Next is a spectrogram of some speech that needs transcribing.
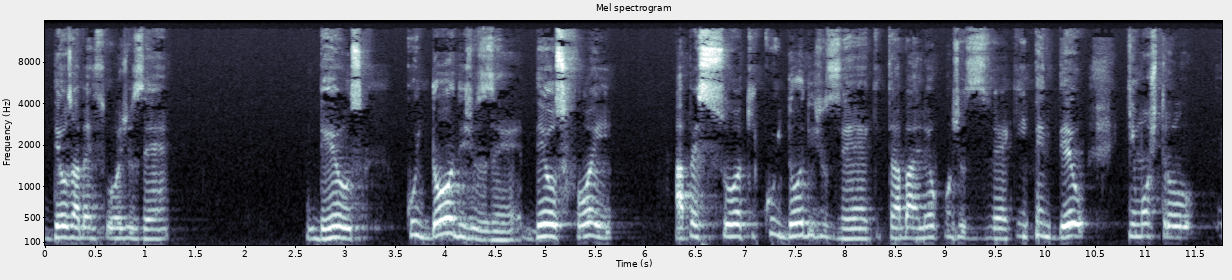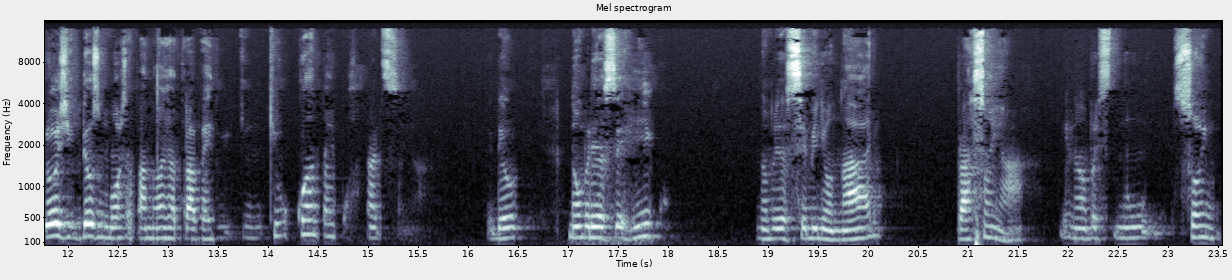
Deus abençoou José, Deus cuidou de José, Deus foi a pessoa que cuidou de José, que trabalhou com José, que entendeu, que mostrou. Hoje Deus mostra para nós através do que, que o quanto é importante sonhar, entendeu? Não precisa ser rico, não precisa ser milionário para sonhar. E não, não sonho,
